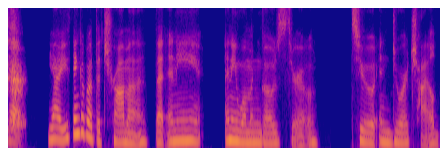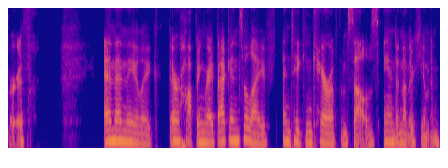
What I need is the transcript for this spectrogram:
Yeah. Yeah you think about the trauma that any any woman goes through to endure childbirth. And then they like they're hopping right back into life and taking care of themselves and another human.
